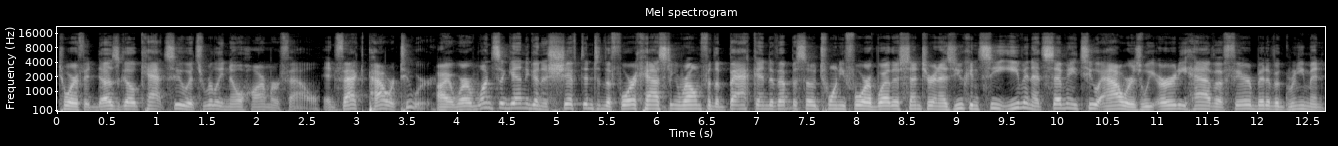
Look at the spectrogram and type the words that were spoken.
to where if it does go Cat 2, it's really no harm or foul. In fact, power to her. All right, we're once again going to shift into the forecasting realm for the back end of episode 24 of Weather Center, and as you can see, even at 72 hours, we already have a fair bit of agreement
